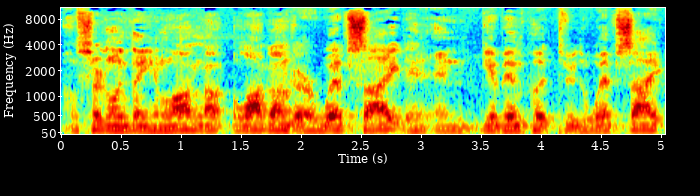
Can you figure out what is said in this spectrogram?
Well, certainly they can log on, log on to our website and, and give input through the website.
